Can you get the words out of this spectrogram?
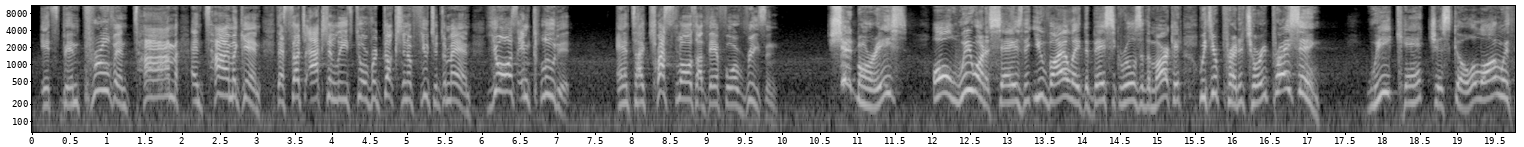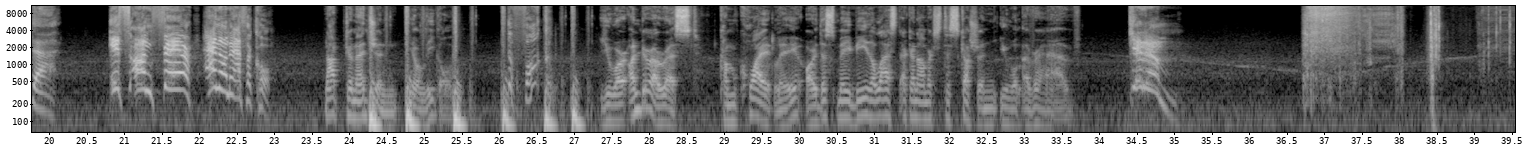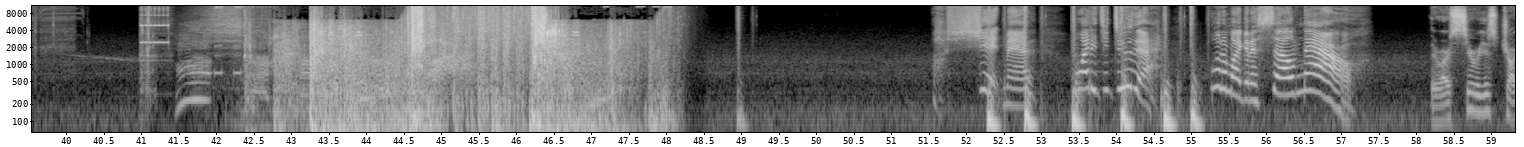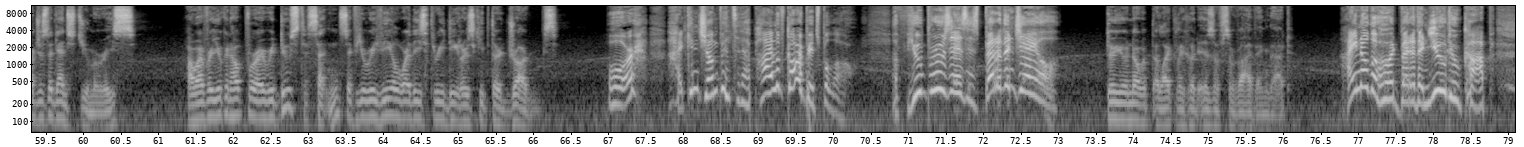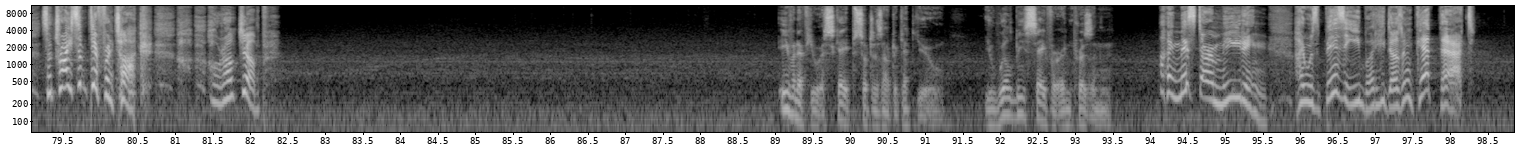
It's been proven time and time again that such action leads to a reduction of future demand, yours included. Antitrust laws are there for a reason. Shit, Maurice! All we want to say is that you violate the basic rules of the market with your predatory pricing. We can't just go along with that. It's unfair and unethical. Not to mention illegal. The fuck? You are under arrest. Come quietly, or this may be the last economics discussion you will ever have. Get him! Oh, shit, man. Why did you do that? What am I gonna sell now? There are serious charges against you, Maurice. However, you can hope for a reduced sentence if you reveal where these three dealers keep their drugs. Or I can jump into that pile of garbage below. A few bruises is better than jail. Do you know what the likelihood is of surviving that? I know the hood better than you do, cop. So try some different talk. Or I'll jump. Even if you escape Soot out to get you, You will be safer in prison. I missed our meeting. I was busy, but he doesn't get that.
